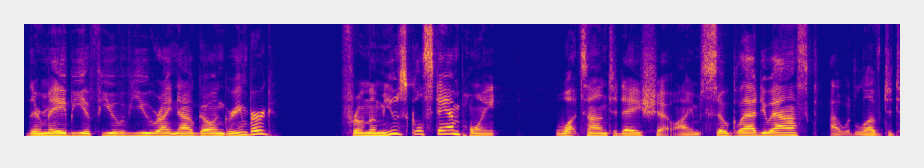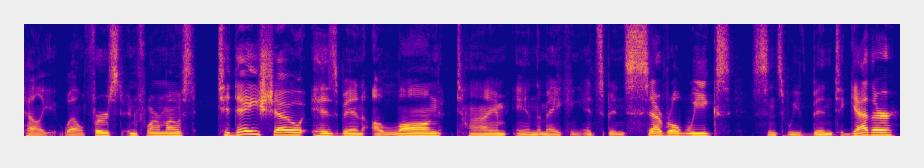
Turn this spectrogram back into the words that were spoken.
there may be a few of you right now going Greenberg. From a musical standpoint, what's on today's show? I am so glad you asked. I would love to tell you. Well, first and foremost, today's show has been a long time in the making. It's been several weeks since we've been together.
